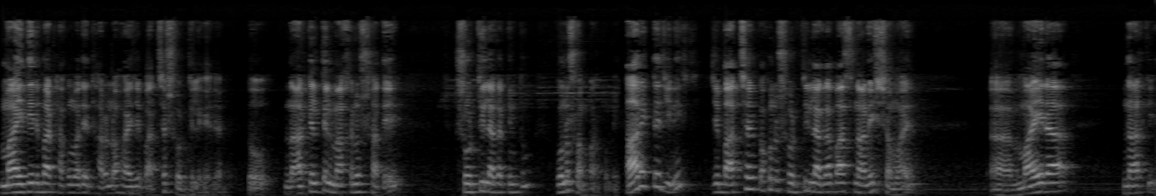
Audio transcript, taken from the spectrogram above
মায়েদের বা ঠাকুমাদের ধারণা হয় যে বাচ্চা সর্দি লেগে যাবে। তো নারকেল তেল মাখানোর সাথে সর্দি লাগা কিন্তু কোনো সম্পর্ক নেই। আর একটা জিনিস, যে বাচ্চার কখনো সর্দি লাগা বা স্নানের সময় মায়েরা নারকেল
